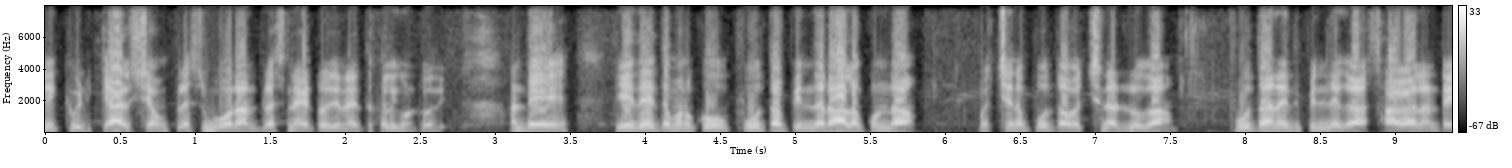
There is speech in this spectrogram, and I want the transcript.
liquid calcium plus boron plus nitrogen అయితే కలిగి ఉంటుంది. అంటే ఏదైతే మనకు పూత పిందె రాలకుండా వచ్చిన పూత వచ్చినట్లుగా పూత అనేది పిందెగా సాగాలంటే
